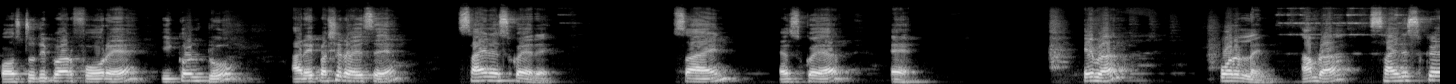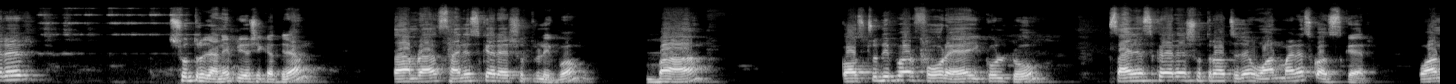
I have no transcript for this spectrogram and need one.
cos to the power four A equal to আর এই পাশে রয়েছে sine square A. Sine square A. এবার পরের লাইন আমরা সাইন স্কোয়ারের সূত্র জানি, প্রিয় শিক্ষার্থীরা। তাই আমরা সাইন স্কোয়ারের সূত্র লিখব। বা cos to the power four A equal to sine স্কোয়ারের সূত্র হচ্ছে যে one minus cos square one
